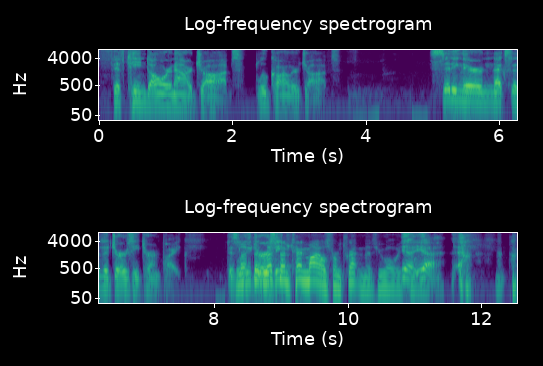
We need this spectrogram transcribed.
$15 an hour jobs, blue collar jobs, sitting there next to the Jersey Turnpike. Less, New than, Jersey, less than 10 miles from Trenton, as you always Yeah, say. yeah.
